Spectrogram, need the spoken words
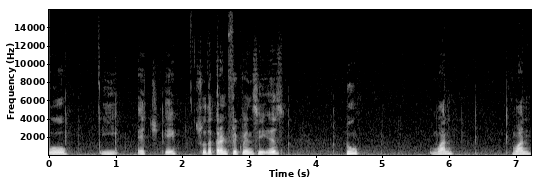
O E H A. So the current frequency is 2 1 1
